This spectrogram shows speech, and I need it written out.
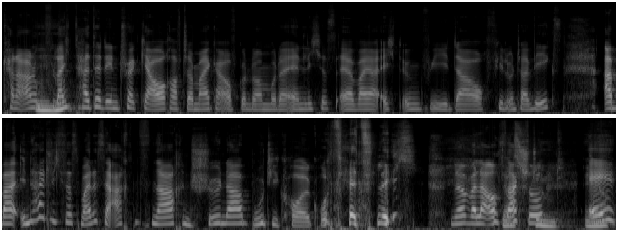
keine Ahnung, Mhm. vielleicht hat er den Track ja auch auf Jamaika aufgenommen oder ähnliches. Er war ja echt irgendwie da auch viel unterwegs. Aber inhaltlich ist das meines Erachtens nach ein schöner Booty-Call grundsätzlich. ne? Weil er auch Das sagt stimmt, so, ja. ey,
